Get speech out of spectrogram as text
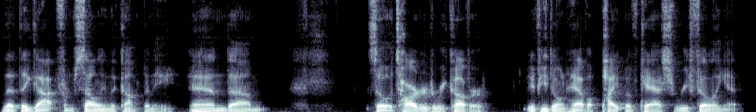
that they got from selling the company. And um, so it's harder to recover if you don't have a pipe of cash refilling it.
